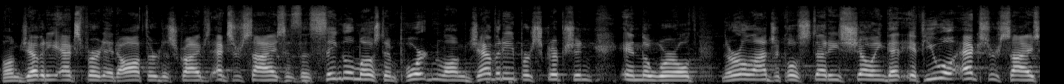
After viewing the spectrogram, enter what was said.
longevity expert and author, describes exercise as the single most important longevity prescription in the world. Neurological studies showing that if you will exercise,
